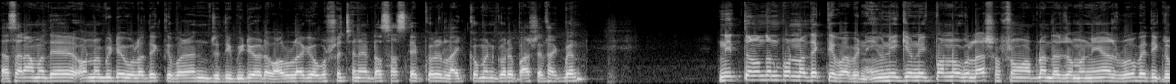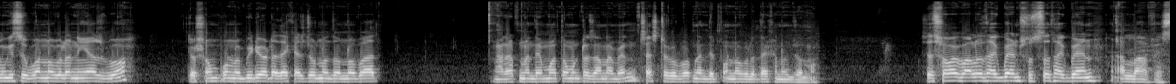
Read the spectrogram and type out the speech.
তাছাড়া আমাদের অন্য ভিডিওগুলো দেখতে পারেন। যদি ভিডিওটা ভালো লাগে, অবশ্যই চ্যানেলটা সাবস্ক্রাইব করে লাইক কমেন্ট করে পাশে থাকবেন। নিত্য নতুন পণ্য দেখতে পাবেন। ইউনিক ইউনিক পণ্যগুলো সবসময় আপনাদের জন্য নিয়ে আসব। ব্যতিক্রম কিছু পণ্যগুলো নিয়ে আসব। তো সম্পূর্ণ ভিডিওটা দেখার জন্য ধন্যবাদ। আর আপনাদের মতামতটা জানাবেন। চেষ্টা করব আপনাদের পণ্যগুলো দেখানোর জন্য। তো সবাই ভালো থাকবেন, সুস্থ থাকবেন। আল্লাহ হাফেজ।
